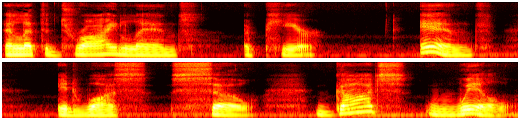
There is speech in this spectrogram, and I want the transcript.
and let the dry land appear. And it was so. God's will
